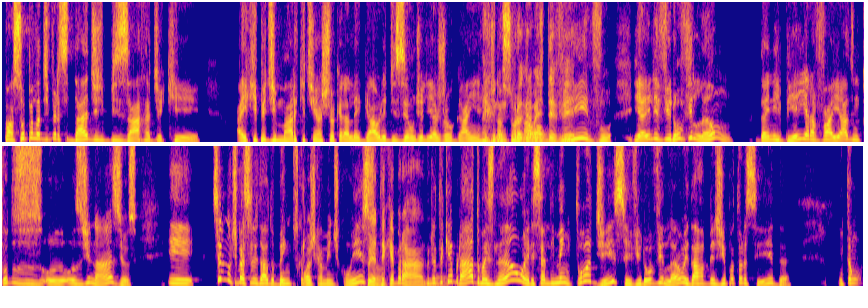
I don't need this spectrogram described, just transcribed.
Passou pela diversidade bizarra de que a equipe de marketing achou que era legal ele dizer onde ele ia jogar em rede nacional programa de TV. vivo, e aí ele virou vilão da NBA e era vaiado em todos os, os, os ginásios. E se ele não tivesse lidado bem psicologicamente com isso. Podia ter quebrado. Podia ter né? quebrado, mas não, ele se alimentou disso e virou vilão e dava beijinho pra torcida. Então,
